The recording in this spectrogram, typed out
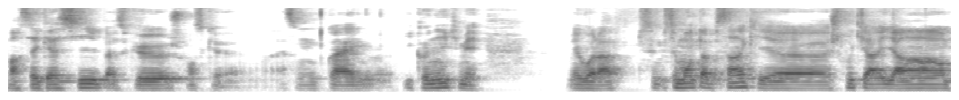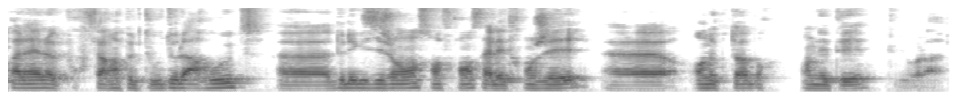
Marseille-Cassis parce que je pense qu'elles sont quand même iconiques, mais mais voilà, c'est mon top 5 et euh, je trouve qu'il y, a un panel pour faire un peu de tout, de la route, euh, de l'exigence en France, à l'étranger, euh, en octobre, en été. Voilà,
